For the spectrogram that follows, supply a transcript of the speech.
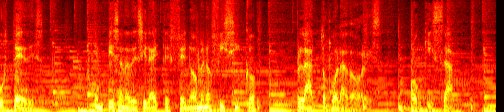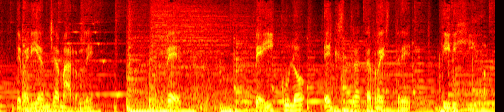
ustedes empiezan a decir a este fenómeno físico platos voladores. O quizá deberían llamarle VED, vehículo extraterrestre dirigido.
